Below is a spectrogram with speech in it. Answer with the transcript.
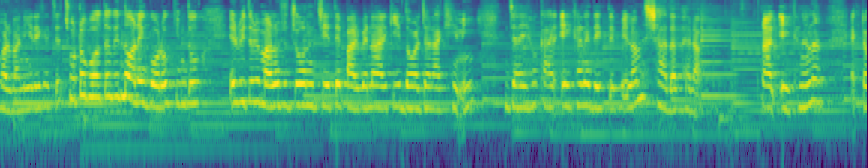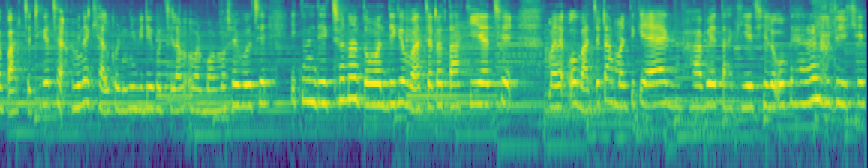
ঘর বানিয়ে রেখেছে। ছোট বলতেও কিন্তু অনেক বড়, কিন্তু এর ভিতরে মানুষজন যেতে পারবে না আর কি, দরজা রাখেনি। যাই হোক, আর এইখানে দেখতে পেলাম সাদা ভেড়া। আর এইখানে না একটা বাচ্চা, ঠিক আছে? আমি না খেয়াল করিনি ভিডিও করছিলাম। আমার বর্মশাই বলছে, এই তুমি দেখছ না তোমার দিকে বাচ্চাটা তাকিয়ে আছে? মানে ও বাচ্চাটা আমার দিকে একভাবে তাকিয়েছিল, ও ভেড়া না দেখে।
